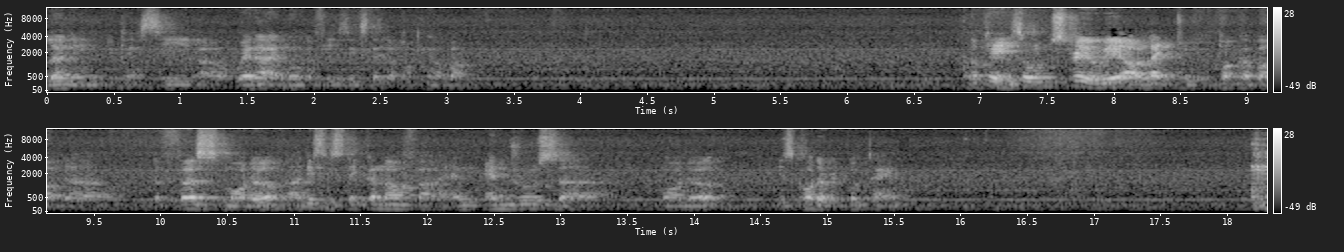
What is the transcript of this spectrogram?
learning, you can see uh, whether I know the physics that you're talking about. Okay, so straight away I would like to talk about the, the first model. Uh, this is taken off uh, Andrew's uh, model. It's called the ripple tank.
